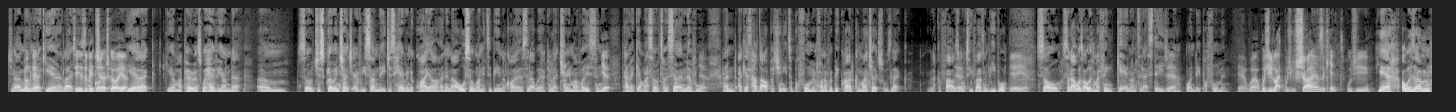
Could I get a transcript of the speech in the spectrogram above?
Do you know what I mean? Okay. Like yeah, like So he was a big got- churchgoer, yeah. Yeah, like yeah, my parents were heavy on that. Um, so just going to church every Sunday, just hearing the choir, and then I also wanted to be in the choir so that way I can like train my voice and Mm-hmm. Yeah. kind of get myself to a certain level, Yeah. and I guess have that opportunity to perform in front of a big crowd because my church was like like a thousand Yeah. or two thousand people. Yeah, yeah. So so that was always my thing, getting onto that stage Yeah. and then one day performing. Yeah. Wow. Was you like? Was you shy as a kid? Was you? Yeah, I was. Um,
